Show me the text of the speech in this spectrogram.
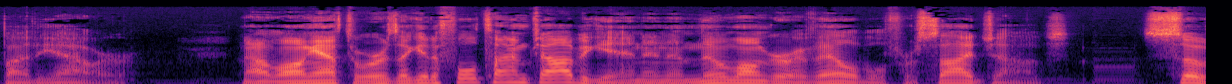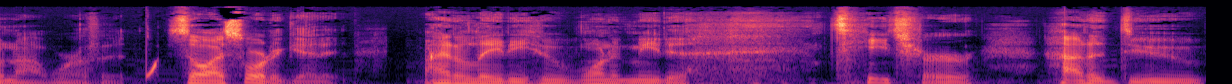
by the hour. Not long afterwards, I get a full time job again and am no longer available for side jobs. So not worth it. So I sort of get it. I had a lady who wanted me to teach her how to do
